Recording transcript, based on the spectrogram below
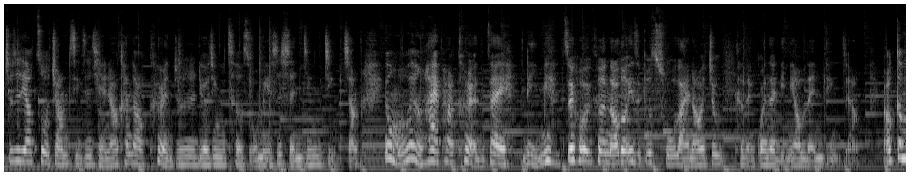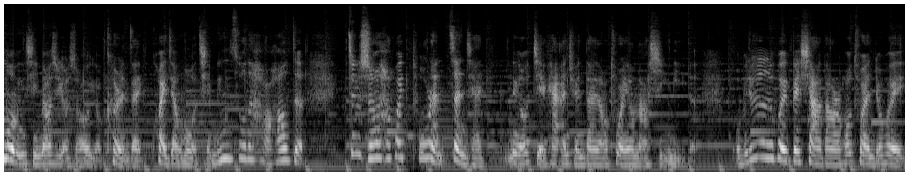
就是要做 jump s 之前，然后看到客人就是溜进去厕所，我们也是神经紧张，因为我们会很害怕客人在里面最后一刻，然后都一直不出来，然后就可能关在里面要 landing 这样。然后更莫名其妙是，有时候有客人在快降落前，明明坐得好好的，这个时候他会突然站起来，那个解开安全带，然后突然要拿行李的。我们就是会被吓到，然后突然就会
